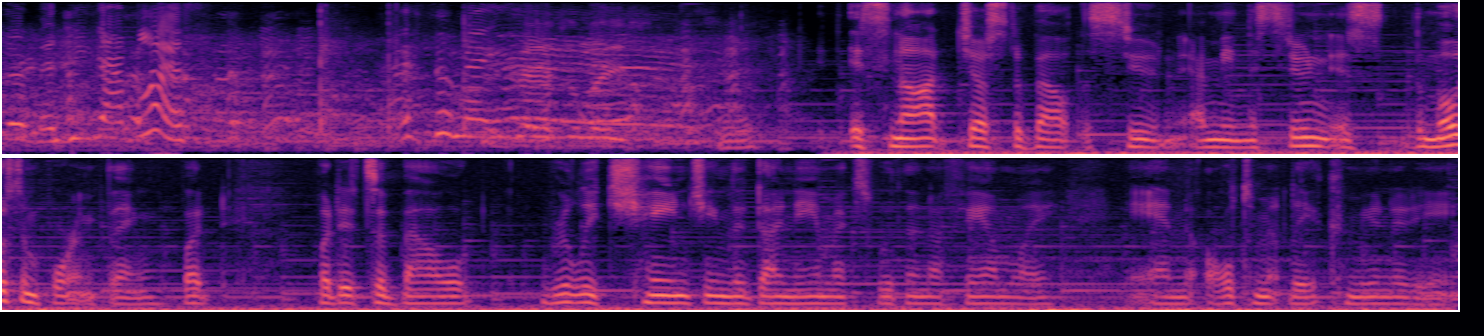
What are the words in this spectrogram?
them, and he got blessed. It's amazing. Congratulations. It's not just about the student. I mean, the student is the most important thing, but but it's about really changing the dynamics within a family and ultimately a community.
